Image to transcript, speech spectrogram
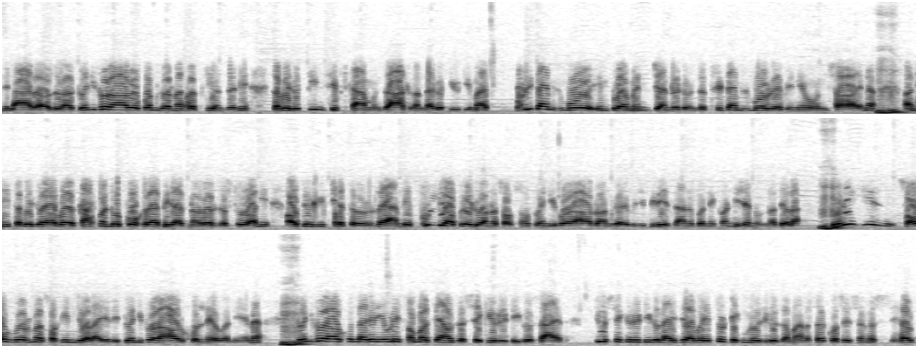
मिलाएर हजुर ट्वेन्टी फोर आवर ओपन गर्न सक्छ के हुन्छ नि तपाईँको तिन सिफ्ट काम हुन्छ आठ घन्टाको ड्युटीमा three times more employment generate हुन्छ थ्री टाइम्स मोर रेभेन्यू हुन्छ होइन। अनि तपाईँको अब काठमाडौँ पोखरा विराटनगर जस्तो अनि औद्योगिक क्षेत्रहरूलाई हामीले फुल्ली अपरेट गर्न सक्छौँ। ट्वेन्टी फोर आवर रन गरेपछि विदेश जानुपर्ने कन्डिसन हुन्न थियो होला धेरै चिज सल्भ गर्न सकिन्थ्यो होला। यदि ट्वेन्टी फोर आवर खोल्ने हो भने होइन ट्वेन्टी फोर आवर खोल्दाखेरि एउटै समस्या आउँछ सेक्युरिटीको सायद। त्यो सेक्युरिटीको लागि चाहिँ अब यत्रो टेक्नोलोजीको जमाना छ कसैसँग हेल्प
